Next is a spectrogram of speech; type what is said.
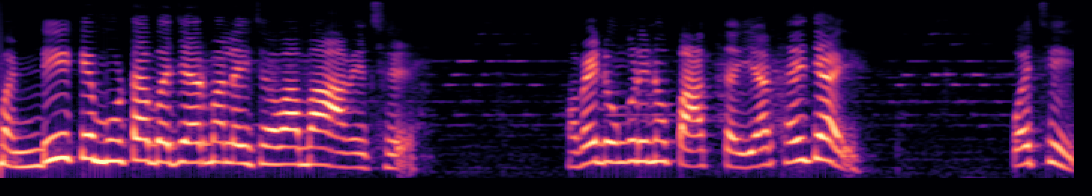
મંડી કે મોટા બજારમાં લઈ જવામાં આવે છે? હવે ડુંગળીનો પાક તૈયાર થઈ જાય. પછી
